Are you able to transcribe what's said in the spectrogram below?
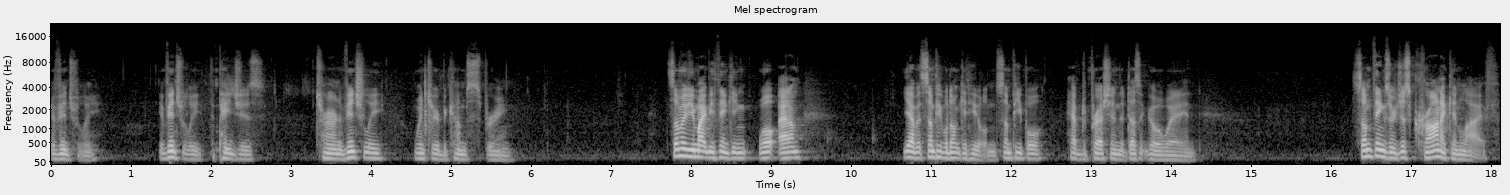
eventually. Eventually, the pages turn. Eventually, winter becomes spring. Some of you might be thinking, well, Adam, yeah, but some people don't get healed, and some people have depression that doesn't go away. And Some things are just chronic in life.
